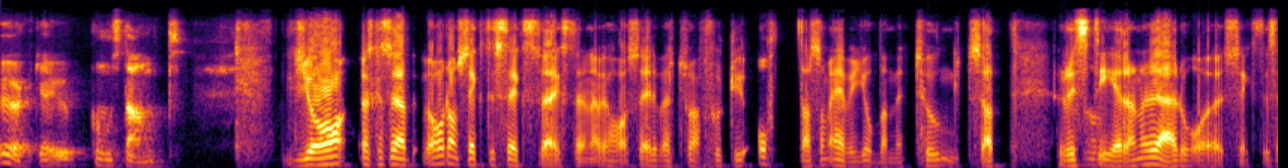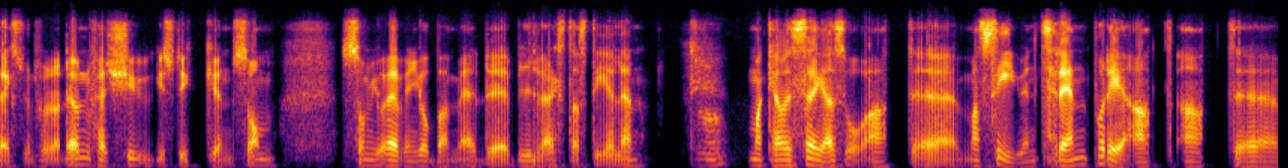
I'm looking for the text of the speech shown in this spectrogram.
ökar ju konstant. Ja, jag ska säga att av de 66 verkstäderna vi har så är det väl tror jag 48 som även jobbar med tungt så att resterande ja. där då 66, det är ungefär 20 stycken som, som ju även jobbar med eh, bilverkstadsdelen. Ja. Man kan väl säga så att eh, man ser ju en trend på det att, att eh,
